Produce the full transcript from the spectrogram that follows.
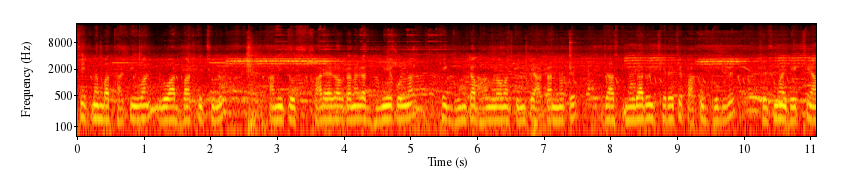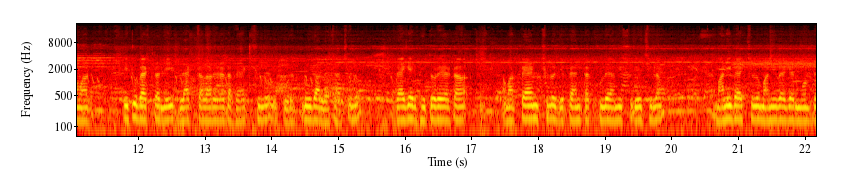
seat number thirty one lower বার্থে ছিল। আমি তো সাড়ে এগারোটা নাগাদ ঘুমিয়ে পড়লাম। ঠিক ঘুমটা ভাঙলো আমার তিনটে আটান্নতে। জাস্ট মুরারুই ছেড়েছে পাকুর ঢুকবে। সে সময় দেখছি আমার পিটু ব্যাগটা নেই। ব্ল্যাক কালারের একটা ব্যাগ ছিল, উপরে প্লুডা লেখা ছিল। ব্যাগের ভিতরে একটা আমার প্যান্ট ছিল, যে প্যান্টটা খুলে আমি শুয়েছিলাম। মানি ব্যাগ ছিল মানি ব্যাগের মধ্যে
